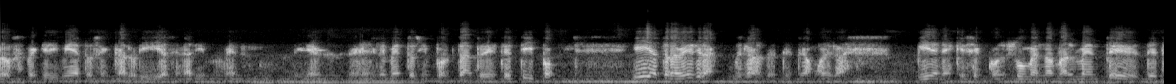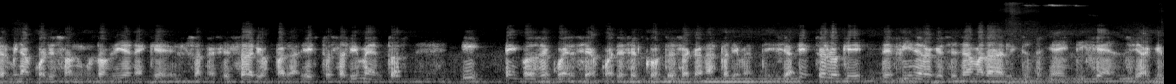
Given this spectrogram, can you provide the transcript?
los requerimientos en calorías, en, en elementos importantes de este tipo, y a través de, la, digamos, de las bienes que se consumen normalmente, determina cuáles son los bienes que son necesarios para estos alimentos y en consecuencia cuál es el costo de esa canasta alimenticia. Es lo que define lo que se llama la indigencia, que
